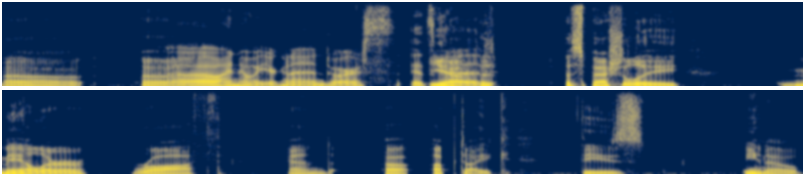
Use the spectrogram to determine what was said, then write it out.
Uh, oh, I know what you're going to endorse. It's yeah, good. especially Mailer, Roth, and uh, Updike. These, you know,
